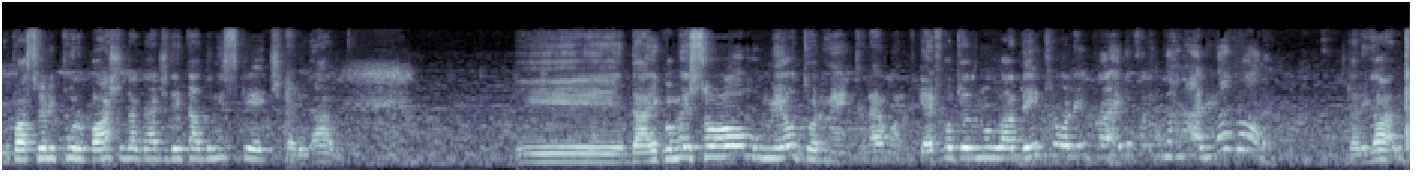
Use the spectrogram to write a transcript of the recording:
e passou ele por baixo da grade deitado no skate, tá ligado? E daí começou o meu tormento, né, mano? Porque aí ficou todo mundo lá dentro, eu olhei pra ele e falei, caralho, e agora? Tá ligado?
